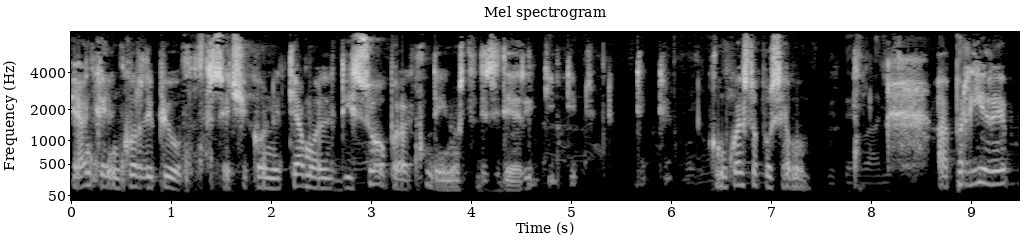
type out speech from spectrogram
E anche ancora di più se ci connettiamo al di sopra dei nostri desideri, con questo possiamo aprire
